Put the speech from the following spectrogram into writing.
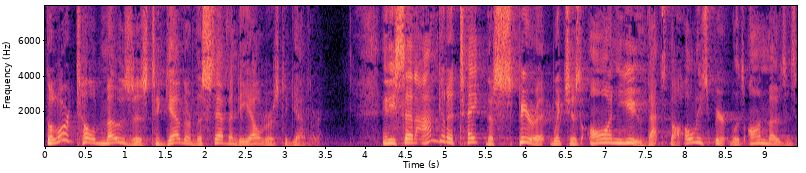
the Lord told Moses to gather the 70 elders together. And he said, I'm going to take the Spirit which is on you. That's the Holy Spirit was on Moses.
